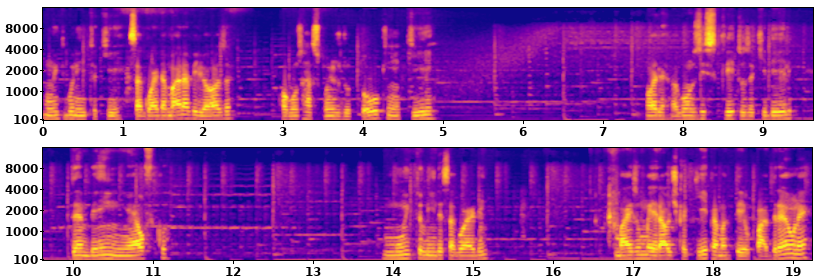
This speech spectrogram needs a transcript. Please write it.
Muito bonito aqui, essa guarda maravilhosa, com alguns rascunhos do Tolkien aqui. Olha, alguns escritos aqui dele, também em élfico. Muito linda essa guarda, hein? mais uma heráldica aqui para manter o padrão, né?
